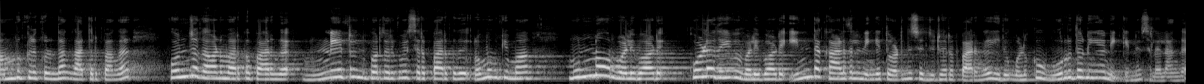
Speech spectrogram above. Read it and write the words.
வம்புக்களுக்குன்னு தான் காத்திருப்பாங்க. கொஞ்சம் கவனமாக இருக்க பாருங்கள் முன்னேற்றம் பொறுத்த வரைக்குமே சிறப்பாக இருக்குது. ரொம்ப முக்கியமாக முன்னோர் வழிபாடு குலதெய்வ வழிபாடு இந்த காலத்தில் நீங்கள் தொடர்ந்து செஞ்சுட்டு வர பாருங்கள் இது உங்களுக்கு உறுதுணையாக நிற்கன்னு சொல்லலாங்க.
